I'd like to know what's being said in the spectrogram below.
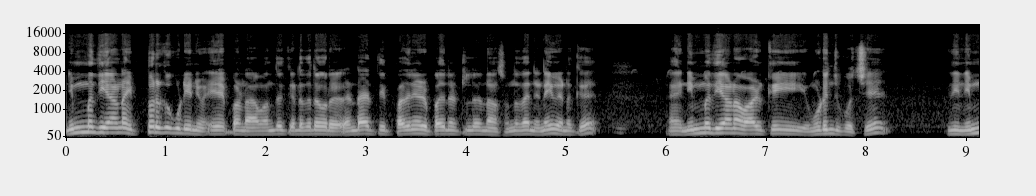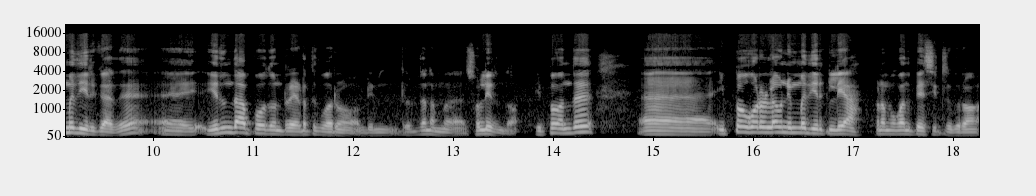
நிம்மதியான இப்போ இருக்கக்கூடிய இப்போ நான் வந்து கிட்டத்தட்ட ஒரு ரெண்டாயிரத்தி பதினேழு பதினெட்டில் நான் சொன்னதான் நினைவு எனக்கு. நிம்மதியான வாழ்க்கை முடிஞ்சு போச்சு. இனி நிம்மதி இருக்காது. இருந்தால் போதுன்ற இடத்துக்கு வரும் அப்படின்றது தான் நம்ம சொல்லியிருந்தோம். இப்போ வந்து இப்போ ஓரளவு நிம்மதி இருக்கு இல்லையா? இப்போ நம்ம உட்காந்து பேசிகிட்டு இருக்கிறோம்.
